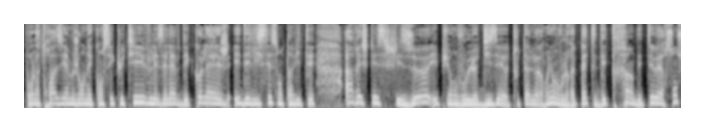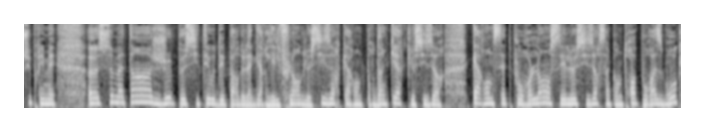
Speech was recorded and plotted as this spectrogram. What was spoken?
pour la troisième journée consécutive. Les élèves des collèges et des lycées sont invités à rester chez eux. Et puis on vous le disait tout à l'heure, oui, on vous le répète, des trains, des TER sont supprimés. Euh, ce matin, je peux citer au départ de la gare Lille-Flandre le 6h40 pour Dunkerque, le 6h47 pour Lens et le 6h53 pour Hasbrook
